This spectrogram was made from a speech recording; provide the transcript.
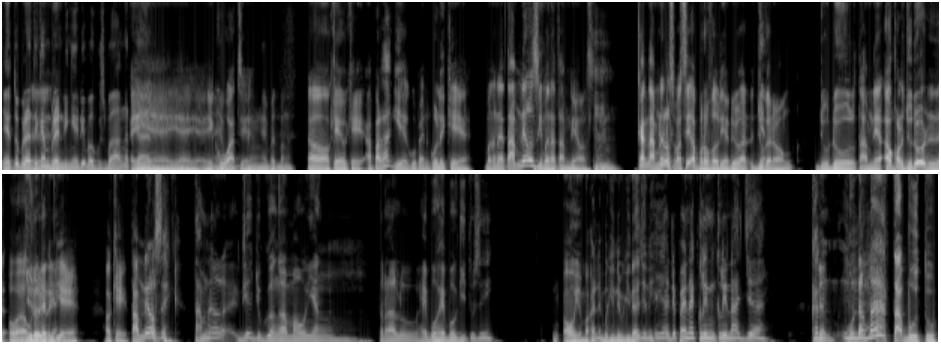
Ya itu berarti kan Eh. brandingnya dia bagus banget kan. Iya iya iya, Iya, kuat. Hmm, Hebat banget. Oh oke oke. Apalagi ya gue pengen kulik ya. Mengenai thumbnails gimana thumbnails? kan thumbnails pasti approval dia dulu juga dong. Judul, thumbnail. Oh kalau judul udah, oh, Judul udah dari dari dia ya. Oke, thumbnails sih. Thumbnail dia juga nggak mau yang terlalu heboh-heboh gitu sih. Oh ya makanya begini-begini aja nih. Iya dia pengennya clean-clean aja. Kan Dan- ngundang mata butuh.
